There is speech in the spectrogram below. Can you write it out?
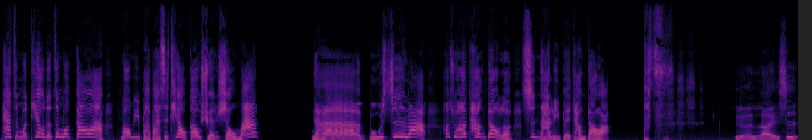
他怎么跳的这么高啊？猫咪爸爸是跳高选手吗？啊，不是啦，他说他烫到了，是哪里被烫到啊？原来是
